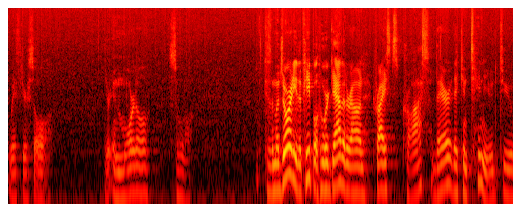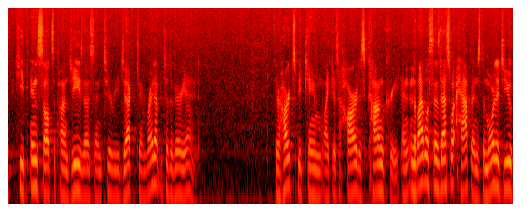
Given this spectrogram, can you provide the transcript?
with your soul, your immortal soul. Because the majority of the people who were gathered around Christ's cross there, they continued to heap insults upon Jesus and to reject him right up to the very end. Their hearts became like as hard as concrete. And, and the Bible says that's what happens. The more that you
